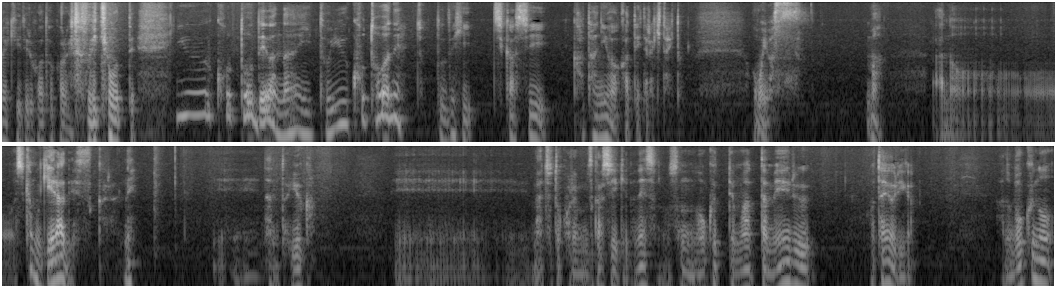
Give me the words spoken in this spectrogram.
ね聞いてる方から頂いてもっていうことではないということはねちょっと是非近しい方には分かっていただきたいと思います。まああのしかもゲラですからね、えー、なんというか、えー、まあちょっとこれ難しいけどねそのその送ってもらったメールお便りが。あの僕の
